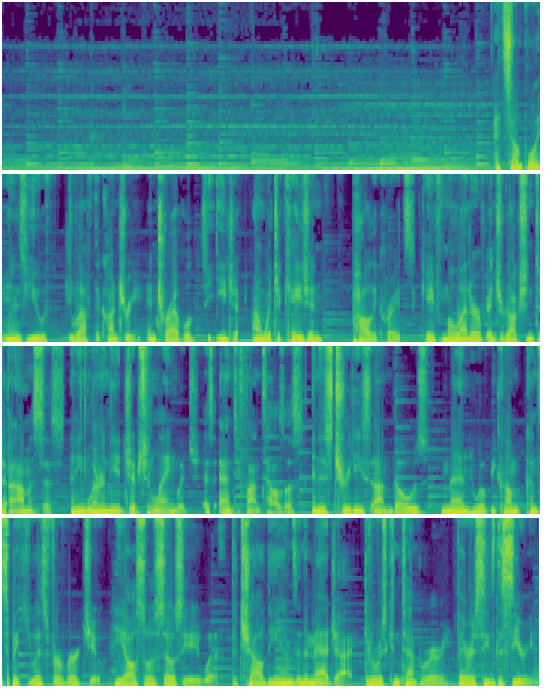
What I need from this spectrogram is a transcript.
At some point in his youth, he left the country and traveled to Egypt, on which occasion Polycrates gave him a letter of introduction to Amasis, and he learned the Egyptian language, as Antiphon tells us in his treatise on those men who have become conspicuous for virtue. He also associated with the Chaldeans and the Magi through his contemporary Pherecydes the Syrian.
